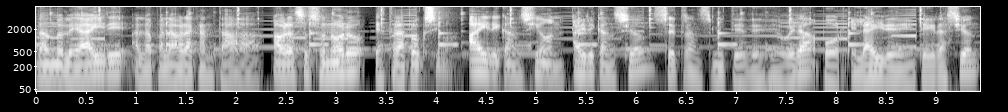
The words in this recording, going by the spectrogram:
dándole aire a la palabra cantada. Abrazo sonoro y hasta la próxima. Aire Canción. Aire Canción se transmite desde Oberá por el aire de integración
